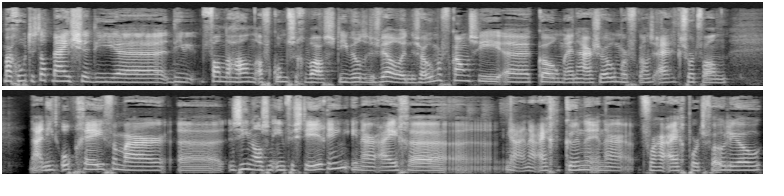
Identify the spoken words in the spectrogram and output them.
Maar goed, dus dat meisje die, eh, die van de Han afkomstig was, die wilde dus wel in de zomervakantie eh, komen. En haar zomervakantie eigenlijk een soort van, nou niet opgeven, maar eh, zien als een investering in haar eigen, eh, ja, in haar eigen kunnen en haar, voor haar eigen portfolio.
